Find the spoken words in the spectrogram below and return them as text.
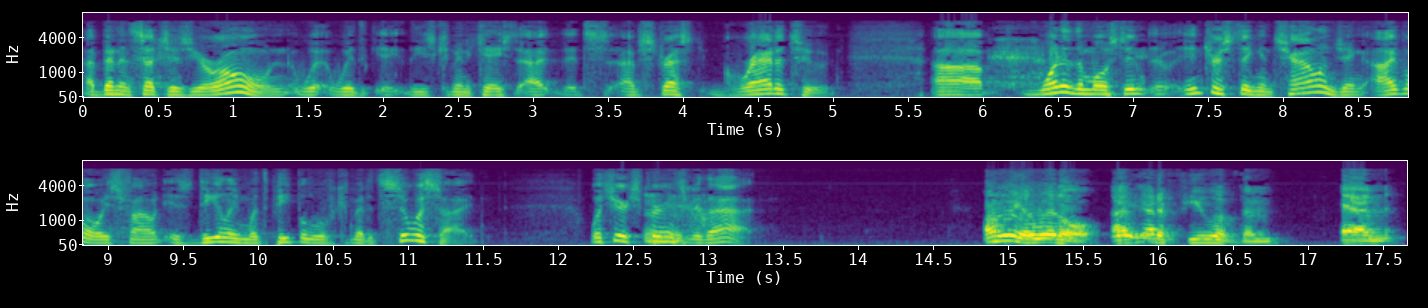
I've been in such as your own with, with these communications. I, it's I've stressed gratitude. Uh, one of the most in, interesting and challenging I've always found is dealing with people who have committed suicide. What's your experience Mhm. with that? Only a little. I've had a few of them, and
